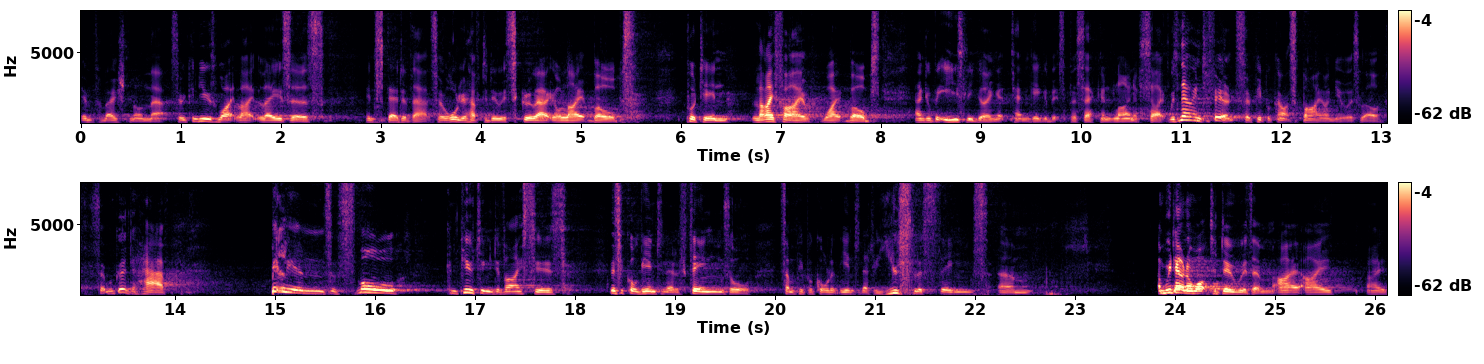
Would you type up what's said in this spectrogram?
information on that. So you can use white light lasers instead of that. So all you have to do is screw out your light bulbs, put in Li-Fi white bulbs, and you'll be easily going at 10 gigabits per second line of sight with no interference, so people can't spy on you as well. So we're going to have billions of small computing devices. This is called the Internet of Things, or some people call it the Internet of Useless Things. Um, and we don't know what to do with them. I, I, I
